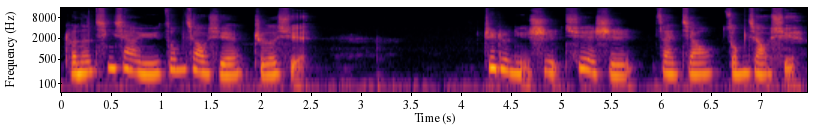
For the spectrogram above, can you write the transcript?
可能倾向于宗教学、哲学。这个女士确实在教宗教学。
